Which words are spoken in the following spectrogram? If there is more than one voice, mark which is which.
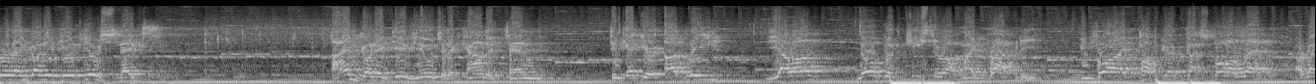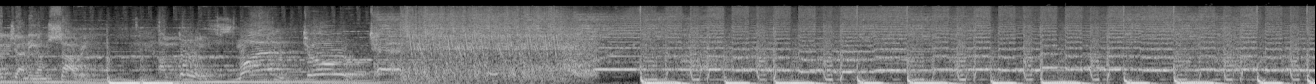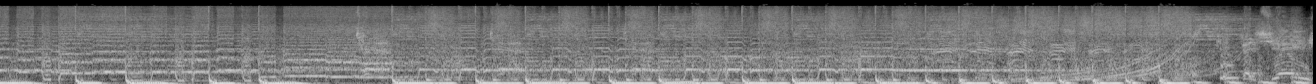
Speaker 1: what I'm going to give you, snakes. I'm going to give you to the count of ten to get your ugly, yellow, no good keister off my property before I pump your guts full of lead.
Speaker 2: All right, Johnny, I'm sorry. I'm going.
Speaker 1: One, two, ten.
